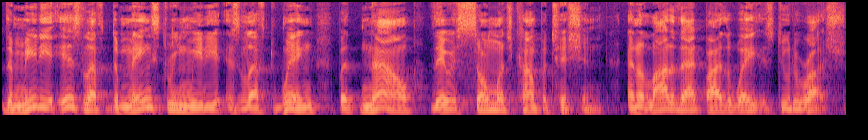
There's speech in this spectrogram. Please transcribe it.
the media is left, the mainstream media is left wing, but now there is so much competition. And a lot of that, by the way, is due to Rush.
